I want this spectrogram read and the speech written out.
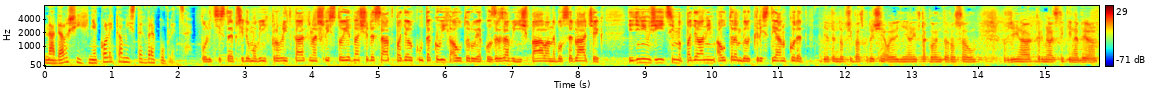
na dalších několika místech v republice. Policisté při domovních prohlídkách našli 161 padělků takových autorů jako Zrzavý, Špála nebo Sedláček. Jediným žijícím padělaným autorem byl Kristián Kodet. Je tento případ skutečně ojedinělý v takovémto rozsahu v dějinách kriminalistiky nebyl.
